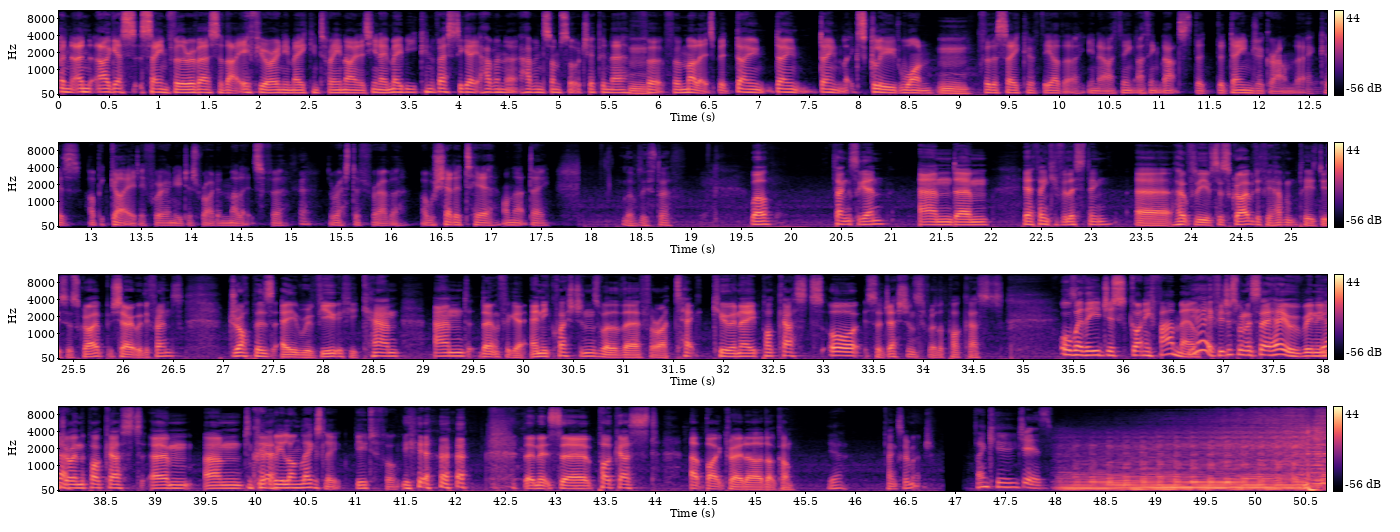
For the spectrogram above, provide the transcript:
And and I guess same for the reverse of that. If you're only making 29ers, you know, maybe you can investigate having a, having some sort of chip in there Hmm. for, for mullets, but don't don't don't exclude one Hmm. for the sake of the other. You know, I think I think that's the, the danger ground there because I'll be gutted if we're only just riding mullets for the rest of forever. I will shed a tear on that day. lovely stuff. Well, thanks again, and um, yeah, thank you for listening. Uh, hopefully you've subscribed. If you haven't, please do subscribe. Share it with your friends. Drop us a review if you can, and don't forget any questions, whether they're for our tech Q and A podcasts or suggestions for other podcasts. or whether you just got any fan mail. Yeah, if you just want to say, hey, we've been Yeah. enjoying the podcast, um, and Incredibly yeah, long legs, Luke. Beautiful. Yeah. Then it's uh, podcast at bikeradar.com. Yeah. Thanks very much. Thank you. Cheers.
